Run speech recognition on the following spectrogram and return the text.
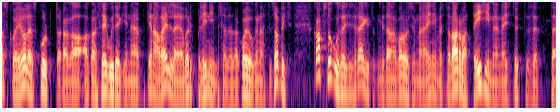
Asko ei ole skulptor, aga, aga see kuidagi näeb kena välja ja võrkpalliinimesele ta koju kenasti sobiks. kaks lugu sai siis räägitud, mida me palusime inimestel arvata, esimene neist ütles, et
